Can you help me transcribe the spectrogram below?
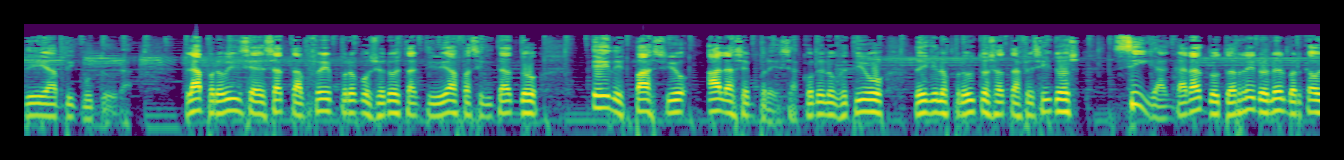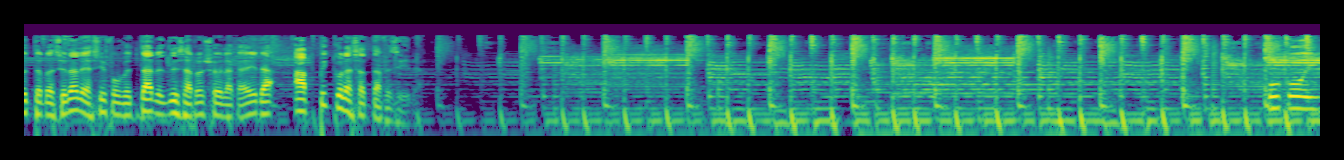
de Apicultura. La provincia de Santa Fe promocionó esta actividad facilitando el espacio a las empresas, con el objetivo de que los productos santafesinos sigan ganando terreno en el mercado internacional y así fomentar el desarrollo de la cadena apícola santafesina. Jujuy,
